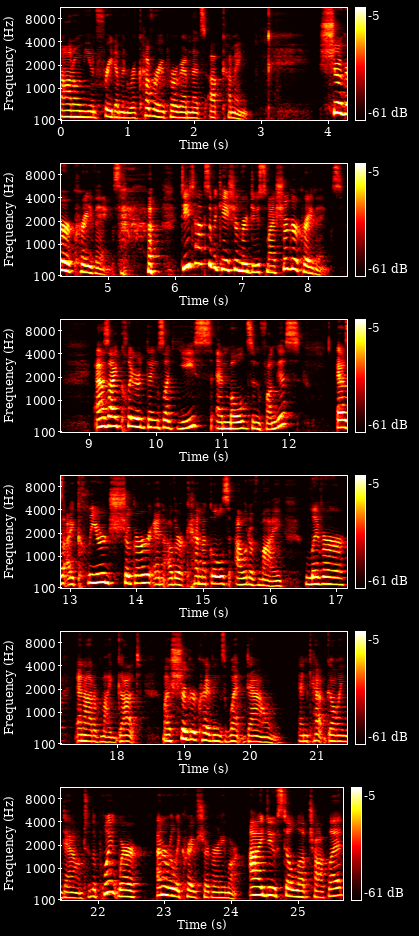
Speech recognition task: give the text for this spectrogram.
autoimmune freedom and recovery program that's upcoming. Sugar cravings. Detoxification reduced my sugar cravings. As I cleared things like yeast and molds and fungus, as I cleared sugar and other chemicals out of my liver and out of my gut, my sugar cravings went down and kept going down to the point where I don't really crave sugar anymore. I do still love chocolate,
